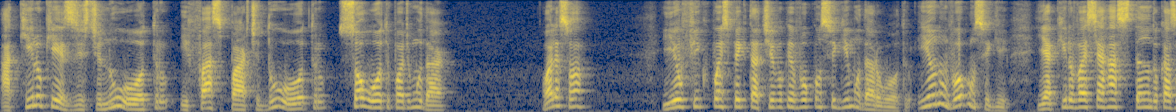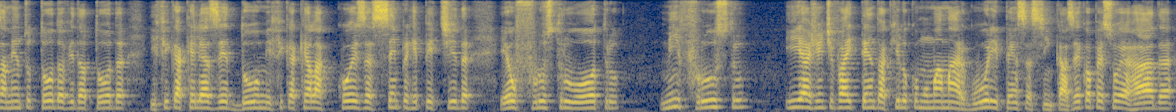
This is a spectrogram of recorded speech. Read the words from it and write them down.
Aquilo que existe no outro e faz parte do outro, só o outro pode mudar. Olha só. E eu fico com a expectativa que eu vou conseguir mudar o outro. E eu não vou conseguir. E aquilo vai se arrastando o casamento todo, a vida toda, e fica aquele azedume, fica aquela coisa sempre repetida. Eu frustro o outro, me frustro, e a gente vai tendo aquilo como uma amargura e pensa assim: casei com a pessoa errada.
